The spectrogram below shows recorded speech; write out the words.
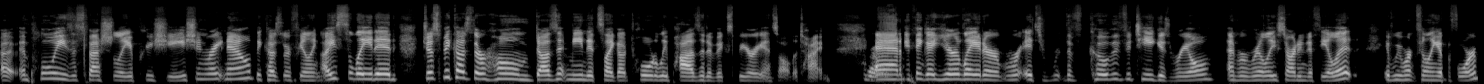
uh, employees especially appreciation right now because they're feeling isolated. Just because they're home doesn't mean it's like a totally positive experience all the time. Right. and i think a year later it's the covid fatigue is real and we're really starting to feel it if we weren't feeling it before.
